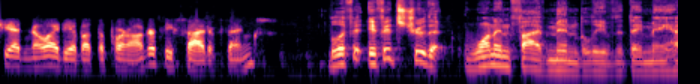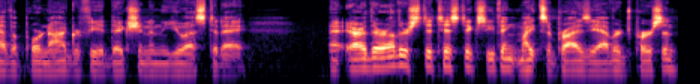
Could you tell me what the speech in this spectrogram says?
she had no idea about the pornography side of things. Well, if, it, if it's true that one in five men believe that they may have a pornography addiction in the U.S. today, are there other statistics you think might surprise the average person?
